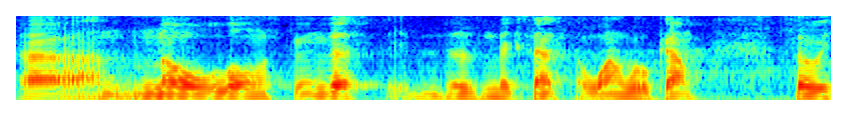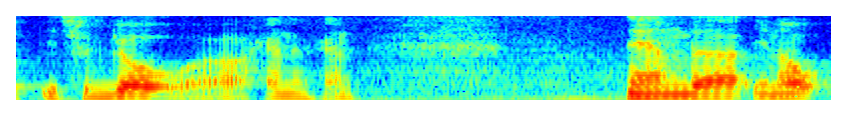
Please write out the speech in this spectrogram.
uh, no loans to invest. It doesn't make sense. No one will come. So it, it should go uh, hand in hand. And uh, you know, uh,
